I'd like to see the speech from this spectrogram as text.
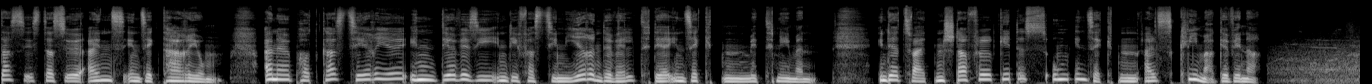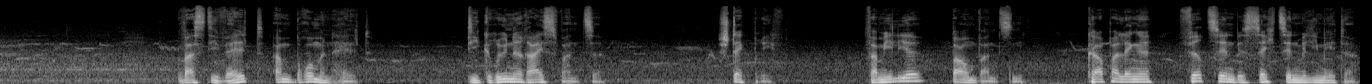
Das ist das Ö1 Insektarium, eine Podcast-Serie, in der wir Sie in die faszinierende Welt der Insekten mitnehmen. In der zweiten Staffel geht es um Insekten als Klimagewinner. Was die Welt am Brummen hält. Die grüne Reiswanze. Steckbrief. Familie Baumwanzen. Körperlänge 14 bis 16 Millimeter.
